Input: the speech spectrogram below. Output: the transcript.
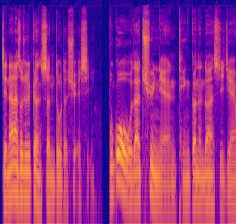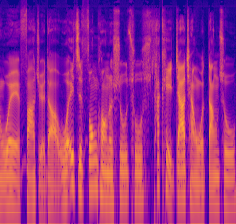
简单来说就是更深度的学习。不过我在去年停更的那段时间，我也发觉到，我一直疯狂的输出，它可以加强我当初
